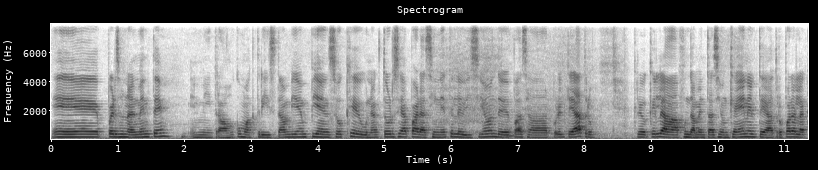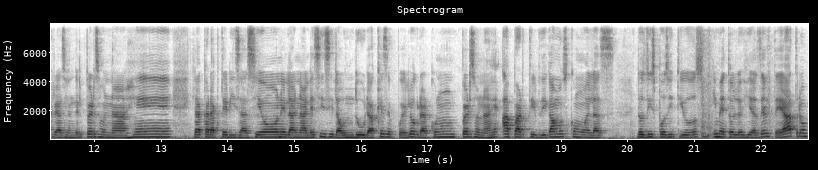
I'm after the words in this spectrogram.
Eh, personalmente, en mi trabajo como actriz también pienso que un actor sea para cine, televisión, debe pasar por el teatro. Creo que la fundamentación que hay en el teatro para la creación del personaje, la caracterización, el análisis y la hondura que se puede lograr con un personaje a partir, digamos, como de las los dispositivos y metodologías del teatro.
